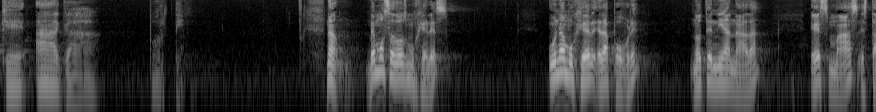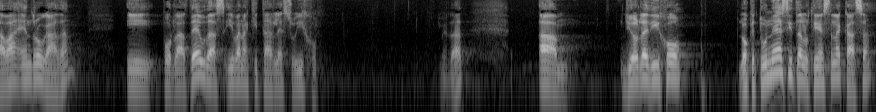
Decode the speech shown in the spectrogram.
Que haga por ti. No, vemos a dos mujeres. Una mujer era pobre, no tenía nada. Es más, estaba endrogada y por las deudas iban a quitarle a su hijo. ¿Verdad? Dios le dijo, lo que tú necesitas lo tienes en la casa,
